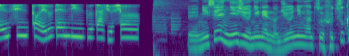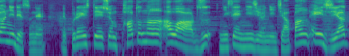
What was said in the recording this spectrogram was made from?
原神とエルデンリングが受賞。2022年の12月2日にですね、 PlayStation Partner Awards 2022 Japan Asia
